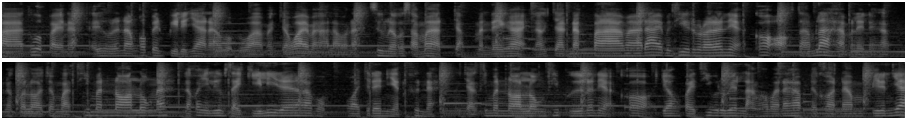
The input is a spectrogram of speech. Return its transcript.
ปลาทั่วไปนะแต่ที่ผมแนะนำก็เป็นปิเรนยานะครับผมเพราะว่ามันจะว่ายมาหาเรานะซึ่งเราก็สามารถจับมันได้ง่าย หลังจากดักปลามาได้เป็นที่เรียบร้อยแล้วเนี่ยก็ออกตามล่าหามันเลยนะครับแล้วก็รอจังหวะที่มันนอนลงนะแล้วก็อย่าลืมใส่กีรี่ด้วยนะครับผมว่าจะได้เนียนขึ้นนะหลังจากที่มันนอนลงที่พื้นแล้วเนี่ยก็ย่องไปที่บริเวณหลังของมันนะครับแล้วก็นำปิเรนยา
